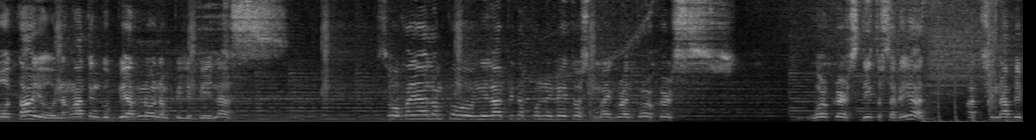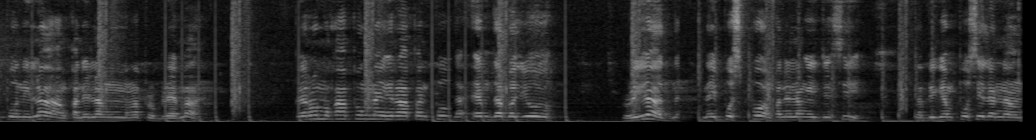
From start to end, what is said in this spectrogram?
o tayo ng ating gobyerno ng Pilipinas. So kaya lang po nilapit na po nila ito sa migrant workers workers dito sa Riyadh at sinabi po nila ang kanilang mga problema. Pero mukha pong nahihirapan po na MW Riyadh na ipus po ang kanilang agency. Nabigyan po sila ng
